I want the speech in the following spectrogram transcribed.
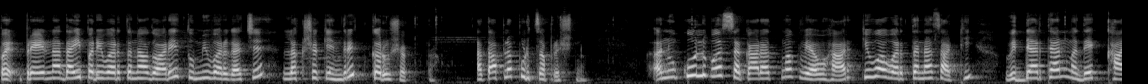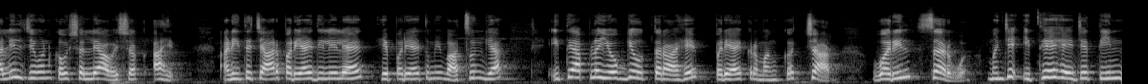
प प्रेरणादायी परिवर्तनाद्वारे तुम्ही वर्गाचे लक्ष केंद्रित करू शकता. आता आपला पुढचा प्रश्न. अनुकूल व सकारात्मक व्यवहार किंवा वर्तनासाठी विद्यार्थ्यांमध्ये खालील जीवन कौशल्य आवश्यक आहेत. आणि इथे चार पर्याय दिलेले आहेत. हे पर्याय तुम्ही वाचून घ्या. इथे आपलं योग्य उत्तर आहे. पर्याय क्रमांक चार. वरील सर्व. म्हणजे इथे हे जे तीन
